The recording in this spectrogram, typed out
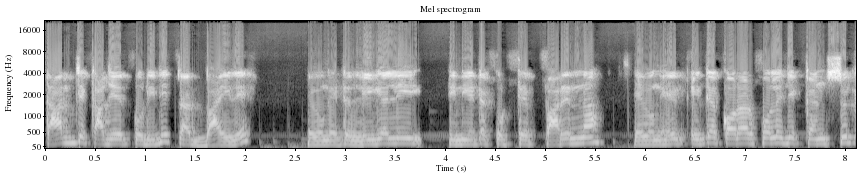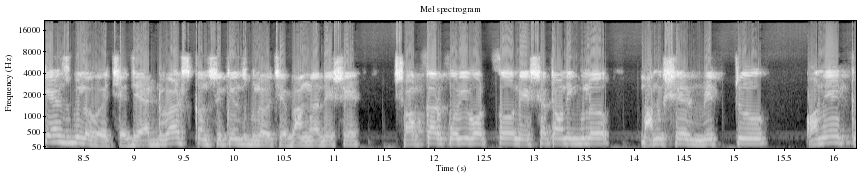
তার যে কাজের পরিধি তার বাইরে এবং এটা লিগালি তিনি এটা করতে পারেন না এবং এটা করার ফলে যে কনসিকুয়েন্সগুলো হয়েছে, যে অ্যাডভার্স কনসিকুয়েন্সগুলো হয়েছে বাংলাদেশে, সরকার পরিবর্তন, এর সাথে অনেকগুলো মানুষের মৃত্যু, অনেক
